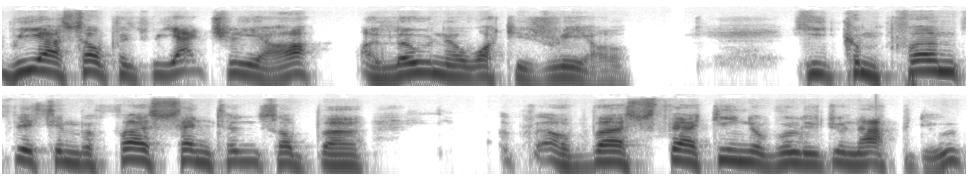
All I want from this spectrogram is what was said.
we ourselves as we actually are, alone are what is real. He confirms this in the first sentence of, uh, of verse 13 of Ulladu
